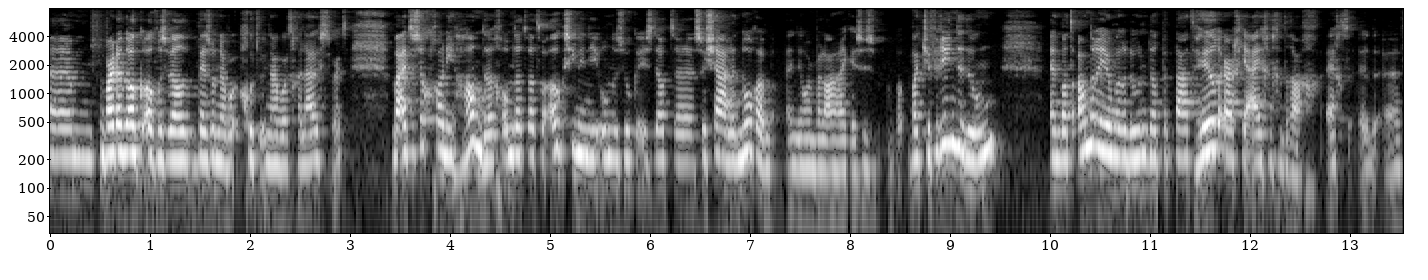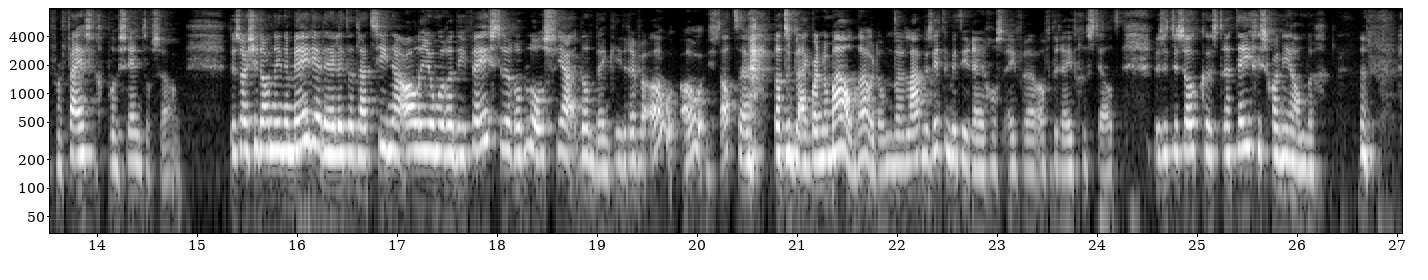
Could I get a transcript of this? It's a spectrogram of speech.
Um, waar dan ook overigens wel best wel goed naar wordt geluisterd. Maar het is ook gewoon niet handig, omdat wat we ook zien in die onderzoeken is dat de sociale norm enorm belangrijk is. Dus wat je vrienden doen en wat andere jongeren doen, dat bepaalt heel erg je eigen gedrag. Echt uh, voor 50% of zo. Dus als je dan in de media de hele tijd laat zien naar alle jongeren die feesten erop los, ja, dan denkt iedereen van, oh, oh is dat, uh, dat is blijkbaar normaal. Nou, dan uh, laat me zitten met die regels, even overdreven gesteld. Dus het is ook strategisch gewoon niet handig.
